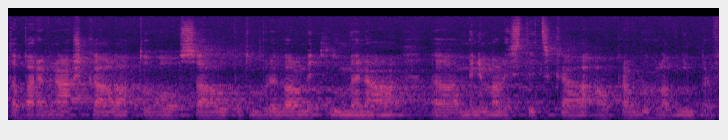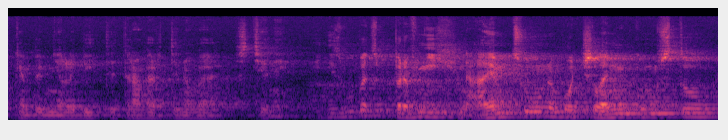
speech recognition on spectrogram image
ta barevná škála toho sálu potom bude velmi tlumená, minimalistická a opravdu hlavním prvkem by měly být ty travertinové stěny. Z vůbec prvních nájemců nebo členů Kunstu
